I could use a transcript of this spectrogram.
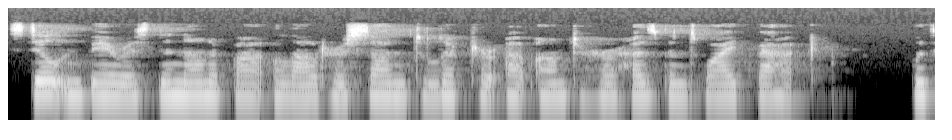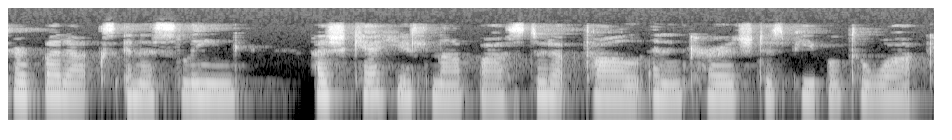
Still embarrassed, Ninanaba allowed her son to lift her up onto her husband's wide back. With her buttocks in a sling, Hashkehilnapa stood up tall and encouraged his people to walk,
